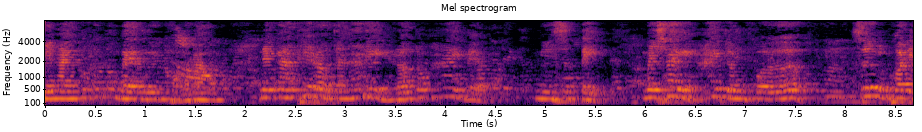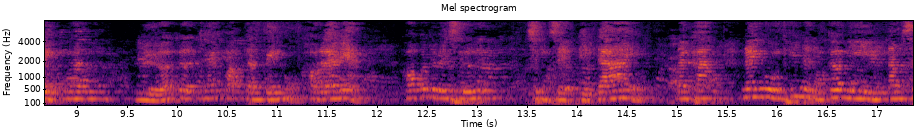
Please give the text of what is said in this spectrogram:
ยังไงเขาก็ต้องแบมือของเรา ในการที่เราจะให้เราต้องให้แบบมีสติไม่ใช่ให้จนเฟ้อซึ่งพอเด็กเงินเหลือเกินใช้ความจำเป็นของเขาแล้วเนี่ยเขาก็จะไปซื้อสิ่งเสพติดได้นะคะ ในกลุ่มที่หนึ่งก็มีนำเส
